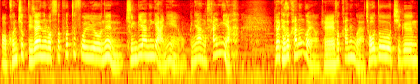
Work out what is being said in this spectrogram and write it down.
어, 건축 디자이너로서 포트폴리오는 준비하는 게 아니에요. 그냥 삶이야. 그냥 계속 하는 거예요. 계속 하는 거야. 저도 지금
